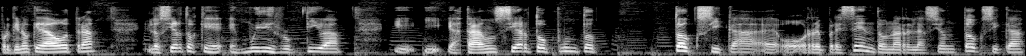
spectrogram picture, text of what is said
porque no queda otra, lo cierto es que es muy disruptiva y, hasta un cierto punto tóxica eh, o representa una relación tóxica,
